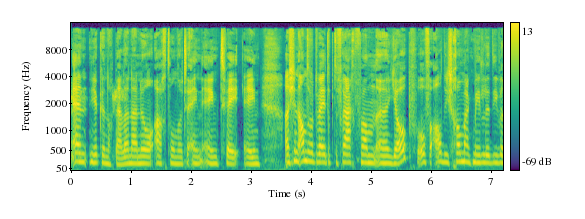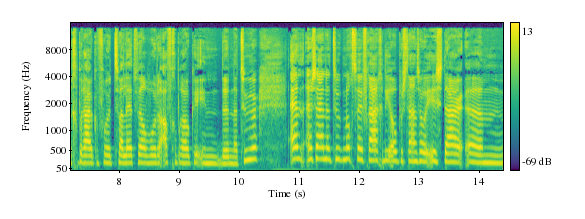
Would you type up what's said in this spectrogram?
En je kunt nog bellen naar 0800-1121. Als je een antwoord weet op de vraag van eh, Joop... of al die schoonmaakmiddelen die we gebruiken voor het toilet... wel worden afgebroken in de natuur. En er zijn natuurlijk nog twee vragen die openstaan. Zo is daar ehm,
